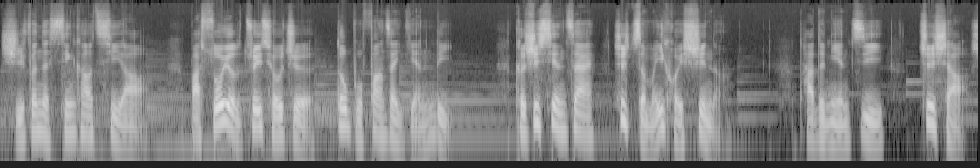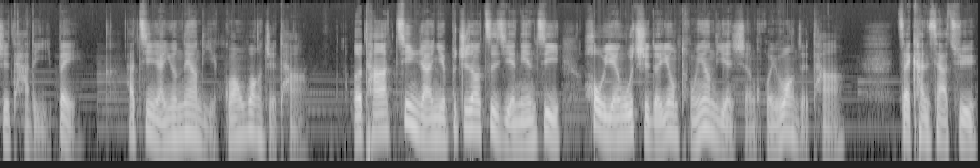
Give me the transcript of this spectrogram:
十分的心高气傲，把所有的追求者都不放在眼里。可是现在是怎么一回事呢？她的年纪至少是他的一倍，她竟然用那样的眼光望着她。而他竟然也不知道自己的年纪，厚颜无耻地用同样的眼神回望着他。再看下去，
